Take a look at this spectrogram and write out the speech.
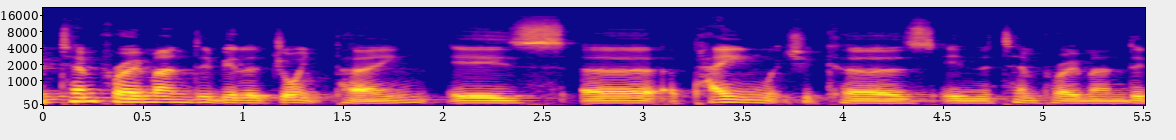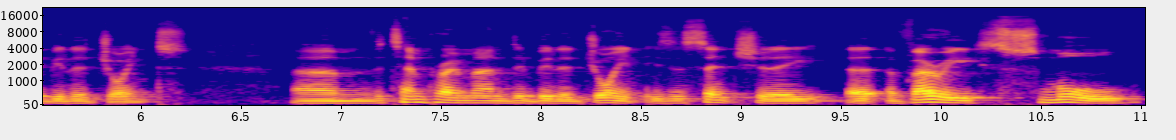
temporomandibular joint pain is uh, a pain which occurs in the temporomandibular joint. Um, the temporomandibular joint is essentially a, a very small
